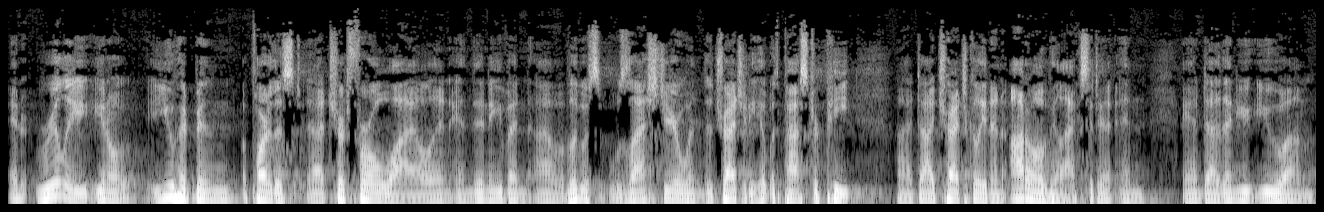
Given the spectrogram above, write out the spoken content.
And really, you know, you had been a part of this uh, church for a while, and, and then even, uh, I believe it was, was last year when the tragedy hit with Pastor Pete, uh, died tragically in an automobile accident, and and uh, then you you um,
